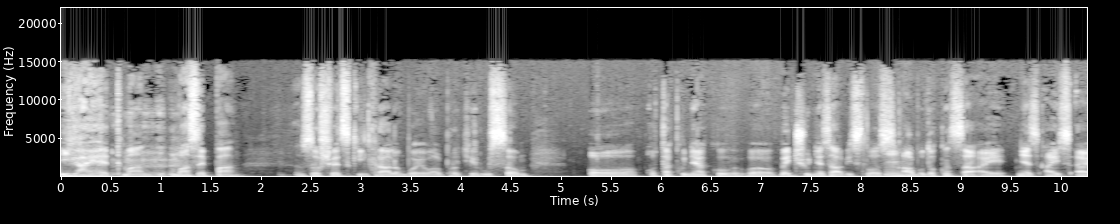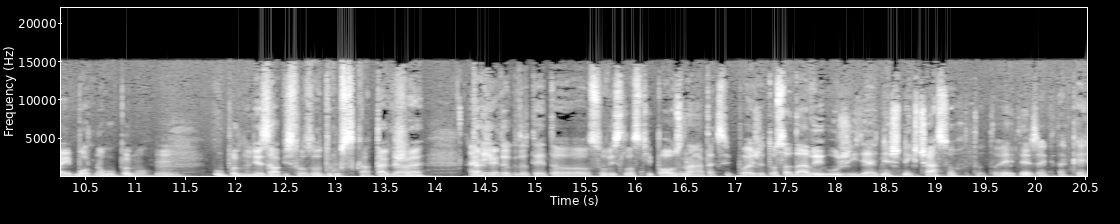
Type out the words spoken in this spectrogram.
Ich aj Hetman Mazepa so švedským kráľom bojoval proti Rusom o, o takú nejakú o, väčšiu nezávislosť, mm. alebo dokonca aj, aj, aj možno úplnú mm úplnú nezávislosť od Ruska. Takže, no. A takže... niekto, kto tieto súvislosti pozná, tak si povie, že to sa dá využiť aj v dnešných časoch. Toto viete, že také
